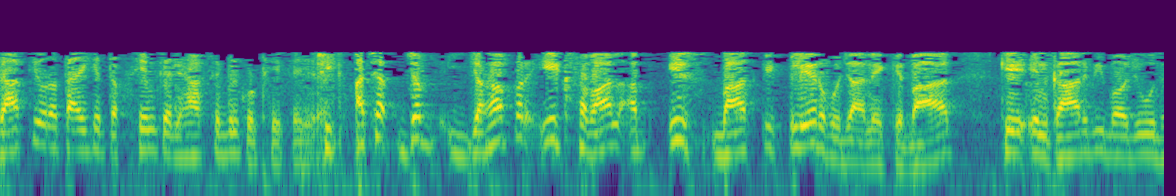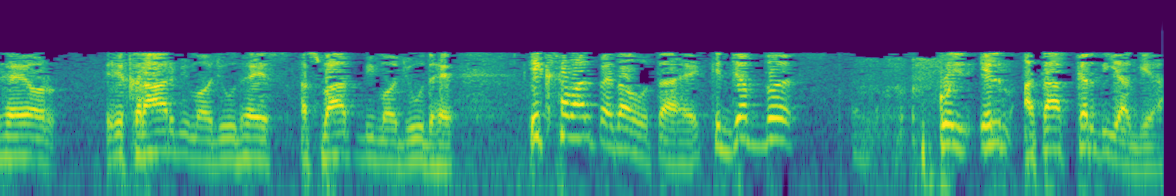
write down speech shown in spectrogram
ذاتی اور عطائی کی تقسیم کے لحاظ سے بالکل ٹھیک ہے۔ ٹھیک۔ اچھا جب یہاں پر ایک سوال اب اس بات کے کلیئر ہو جانے کے بعد کہ انکار بھی موجود ہے اور اقرار بھی موجود ہے اسبات بھی موجود ہے ایک سوال پیدا ہوتا ہے کہ جب کوئی علم عطا کر دیا گیا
